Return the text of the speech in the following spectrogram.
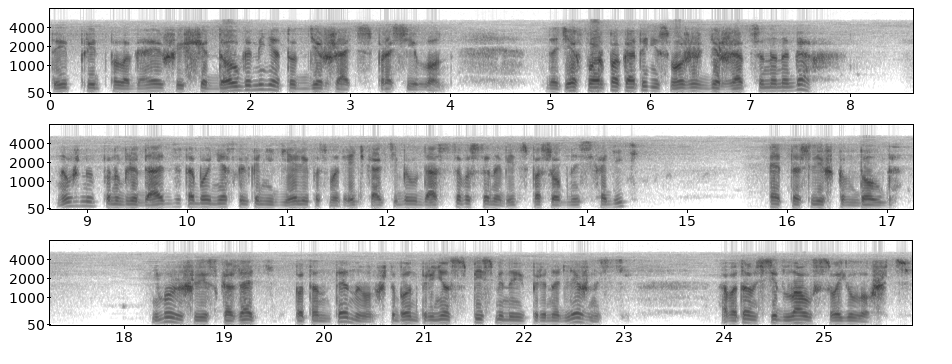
«Ты предполагаешь еще долго меня тут держать?» — спросил он. «До тех пор, пока ты не сможешь держаться на ногах. Нужно понаблюдать за тобой несколько недель и посмотреть, как тебе удастся восстановить способность ходить. Это слишком долго. Не можешь ли сказать Патантену, чтобы он принес письменные принадлежности, а потом седлал свою лошадь?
